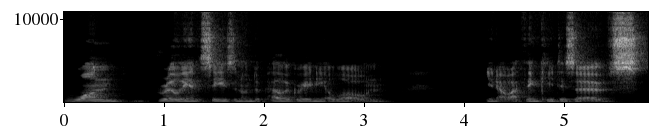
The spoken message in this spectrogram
one brilliant season under Pellegrini alone, you know, I think he deserves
